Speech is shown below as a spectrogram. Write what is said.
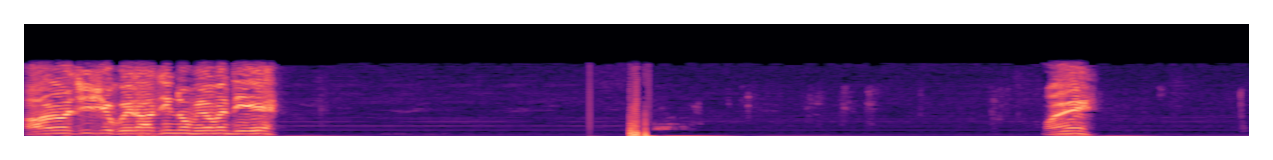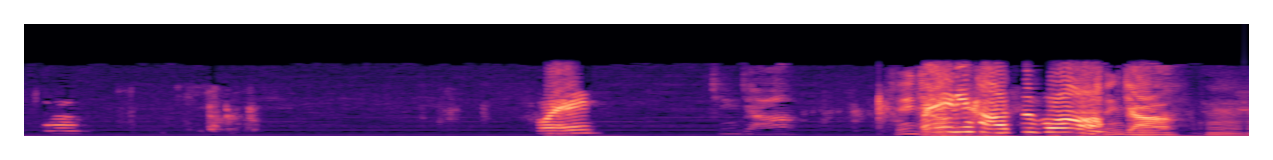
好，那么继续回答听众朋友问题。喂，嗯。喂，请讲，喂，你好，师傅。请讲，嗯，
